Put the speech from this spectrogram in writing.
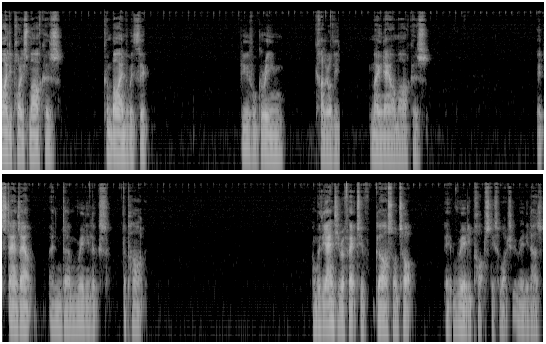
highly polished markers combined with the beautiful green colour of the main hour markers. It stands out and um, really looks the part. And with the anti-reflective glass on top, it really pops this watch, it really does.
